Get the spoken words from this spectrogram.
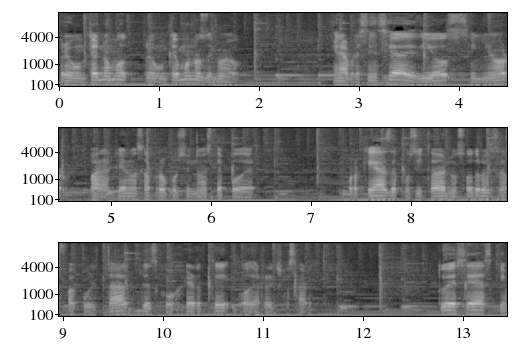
Preguntémonos de nuevo en la presencia de Dios, Señor, ¿para qué nos ha proporcionado este poder? ¿Por qué has depositado en nosotros esa facultad de escogerte o de rechazarte? Tú deseas que,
